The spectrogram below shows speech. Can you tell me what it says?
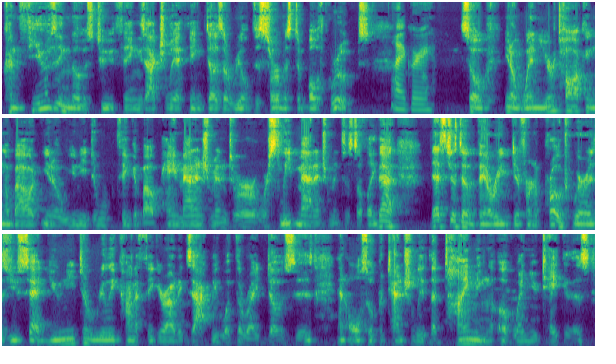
confusing those two things actually i think does a real disservice to both groups. I agree so, you know, when you're talking about, you know, you need to think about pain management or, or sleep management and stuff like that, that's just a very different approach. Whereas you said you need to really kind of figure out exactly what the right dose is and also potentially the timing of when you take this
